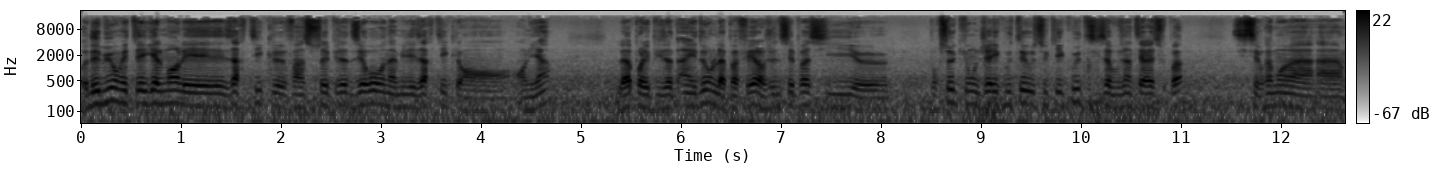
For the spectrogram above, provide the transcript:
Au début, on mettait également les articles, enfin sur l'épisode 0, on a mis les articles en, en lien. Là, pour l'épisode 1 et 2, on ne l'a pas fait. Alors je ne sais pas si. Euh, pour ceux qui ont déjà écouté ou ceux qui écoutent, si ça vous intéresse ou pas, si c'est vraiment un,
